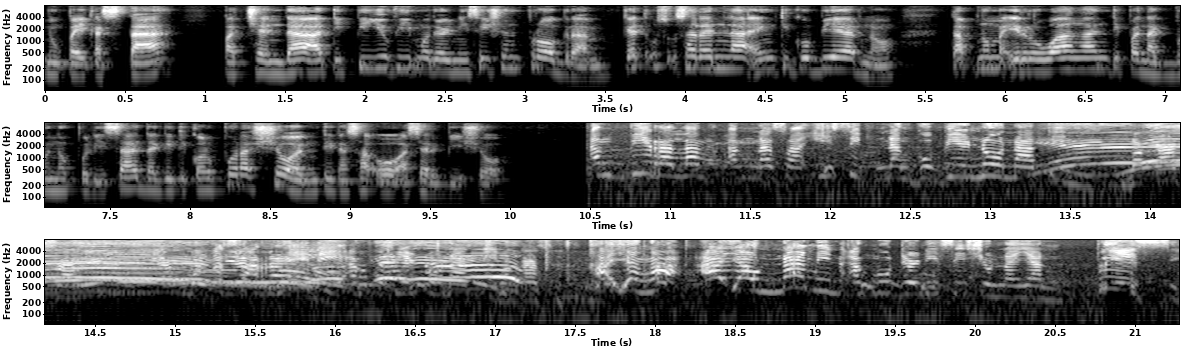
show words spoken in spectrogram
Nung pay kasta, patsyenda at ti PUV Modernization Program ket ususaran laeng ti gobyerno tapno mairuwangan ti panagmonopolisa dagiti korporasyon ti nasao a serbisyo. Ang pira lang ang nasa isip ng gobyerno natin. Ang nakasarili ang gobyerno natin. Kaya nga ayaw namin ang modernization na yan. Please,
